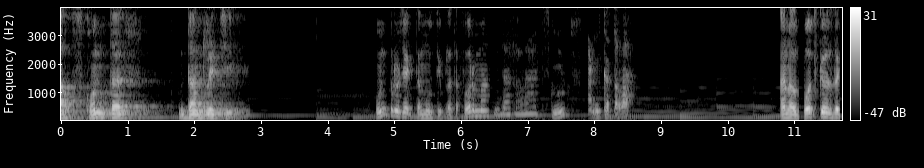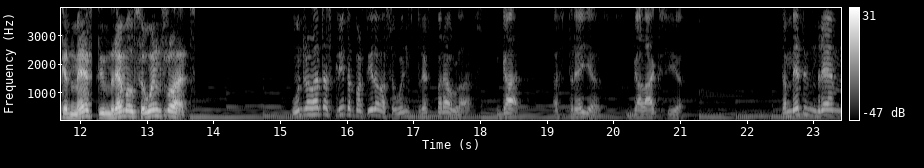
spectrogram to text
Els contes d'en Ritchie. Un projecte multiplataforma de relats curts en català. En el podcast d'aquest mes tindrem els següents relats. Un relat escrit a partir de les següents tres paraules. Gat, estrelles, galàxia. També tindrem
